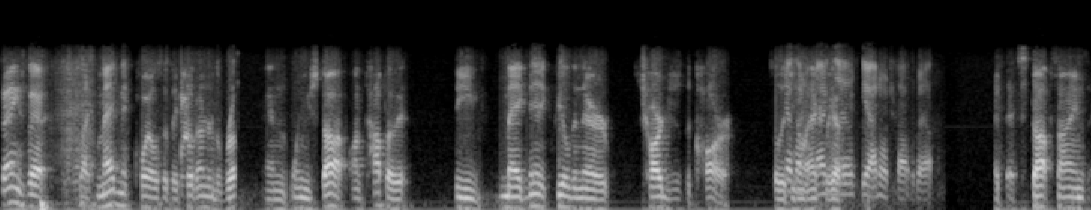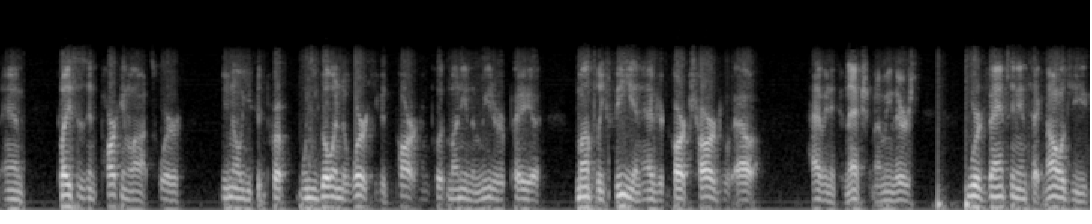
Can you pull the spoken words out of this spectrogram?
things that, like magnet coils that they put under the roof, and when you stop on top of it, the magnetic field in there charges the car, so that Yeah, you don't a actually have. Yeah, I know what you're talking about. at, at stop signs and places in parking lots where you know you could put when you go into work you could park and put money in the meter pay a monthly fee and have your car charged without having a connection i mean there's we're advancing in technology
